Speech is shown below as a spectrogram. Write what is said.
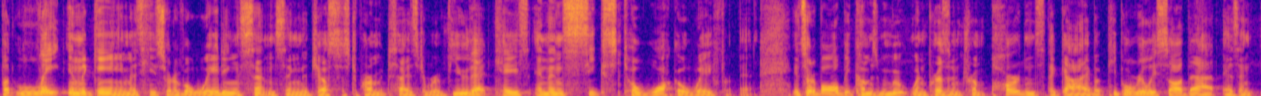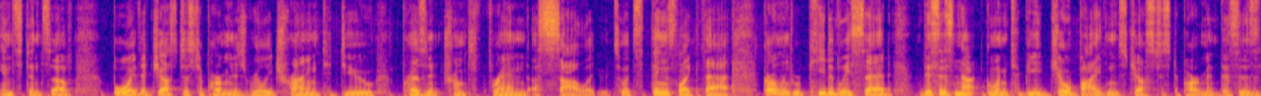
But late in the game, as he's sort of awaiting sentencing, the Justice Department decides to review that case and then seeks to walk away from it. It sort of all becomes moot when President Trump pardons the guy, but people really saw that as an instance of boy, the Justice Department is really trying to do President Trump's friend a solid. So it's things like that. Garland repeatedly said this is not going to be Joe Biden's Justice Department. This is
